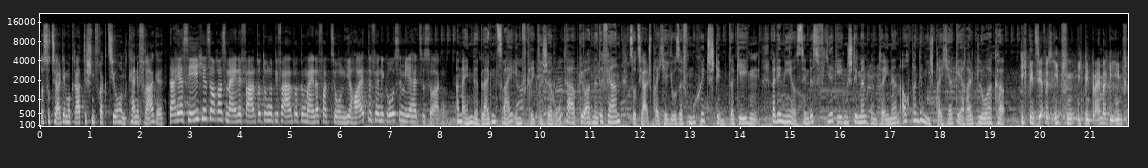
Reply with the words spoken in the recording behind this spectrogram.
der sozialdemokratischen Fraktion, keine Frage. Daher sehe ich es auch als meine Verantwortung und die Verantwortung meiner Fraktion, hier heute für eine große Mehrheit zu sorgen. Am Ende bleiben zwei impfkritische rote Abgeordnete fern. Sozialsprecher Josef Muchit stimmt dagegen. Bei den Neos sind es vier Gegenstimmen, unter ihnen auch Pandemiesprecher Gerald Loacker. Ich bin sehr fürs Impfen. Ich bin dreimal geimpft.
